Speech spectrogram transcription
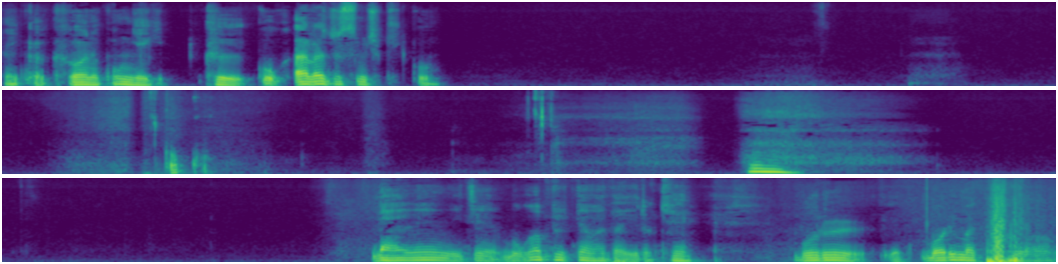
그러니까 그거는 꼭 얘기, 그 꼭 알아줬으면 좋겠고. 꼭꼭. 나는 이제 목 아플 때마다 이렇게 물을 머리맡에요.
